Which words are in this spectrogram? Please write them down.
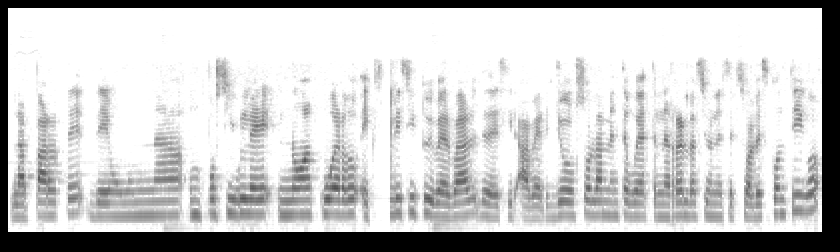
la parte de una, un posible no acuerdo explícito y verbal de decir, a ver, yo solamente voy a tener relaciones sexuales contigo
